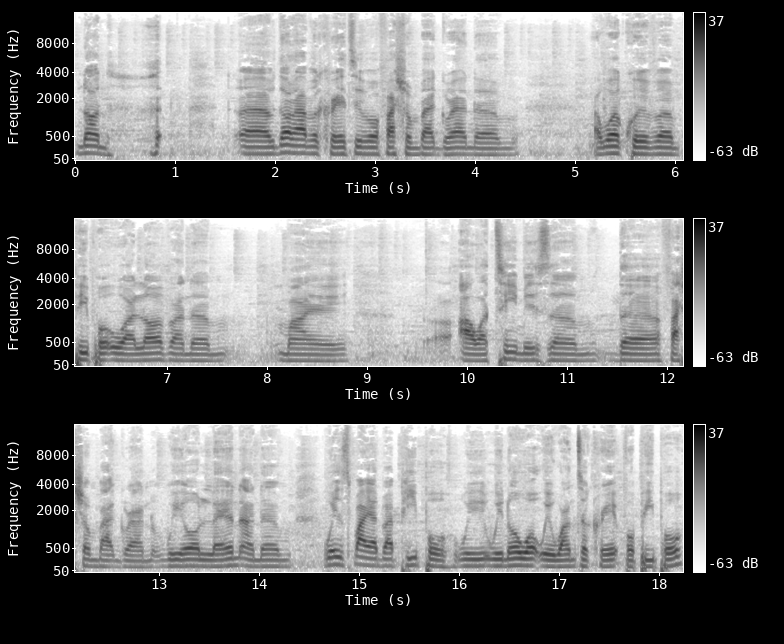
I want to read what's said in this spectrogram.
None. uh, don't have a creative or fashion background. Um, I work with um, people who I love, and um, my uh, our team is um, the fashion background. We all learn, and um, we're inspired by people. We we know what we want to create for people,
